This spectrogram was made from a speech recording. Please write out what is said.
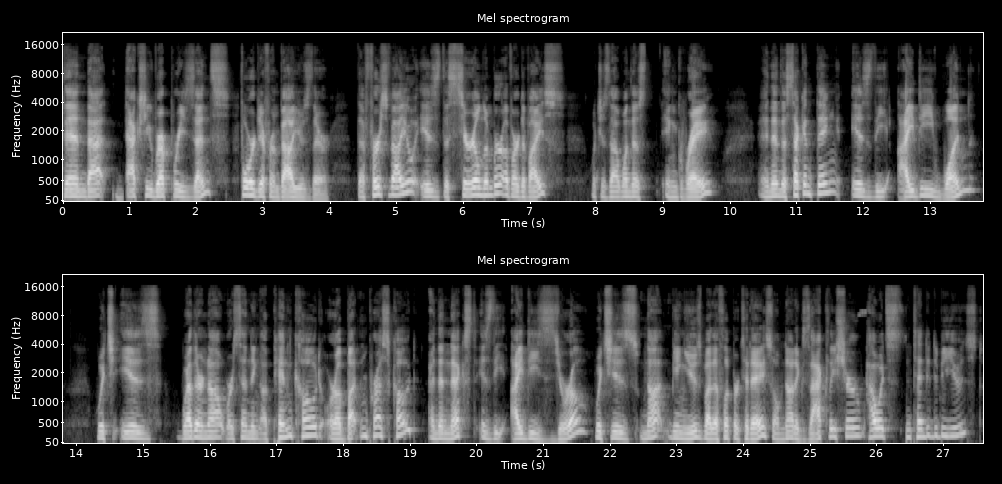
then that actually represents four different values there. The first value is the serial number of our device, which is that one that's in gray. And then the second thing is the ID1, which is whether or not we're sending a pin code or a button press code. And then next is the ID zero, which is not being used by the flipper today. So I'm not exactly sure how it's intended to be used.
